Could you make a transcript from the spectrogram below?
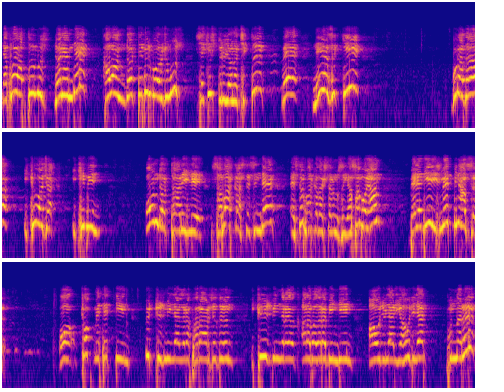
depo yaptığımız dönemde kalan dörtte bir borcumuz 8 trilyona çıktı ve ne yazık ki burada 2 Ocak 2014 tarihli Sabah gazetesinde esnaf arkadaşlarımızı yasa boyan belediye hizmet binası o çok methettiğin 300 milyar lira para harcadığın 200 bin liralık arabalara bindiğin Audiler, Yahudiler bunları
